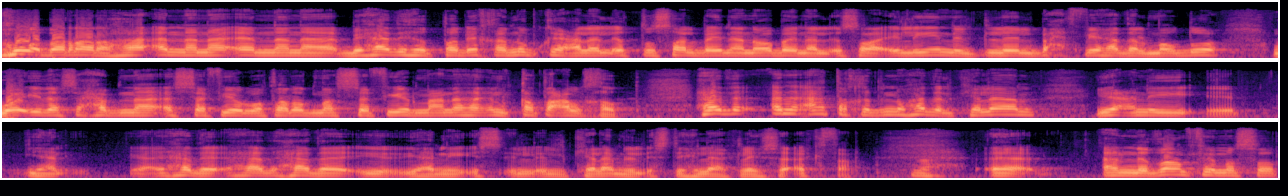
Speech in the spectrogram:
هو بررها اننا أننا بهذه الطريقة نبقي على الاتصال بيننا وبين الإسرائيليين للبحث في هذا الموضوع وإذا سحبنا السفير وطردنا السفير معناها انقطع الخط. هذا أنا أعتقد إنه هذا الكلام يعني يعني هذا هذا هذا يعني الكلام للاستهلاك ليس أكثر. نعم. آه النظام في مصر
